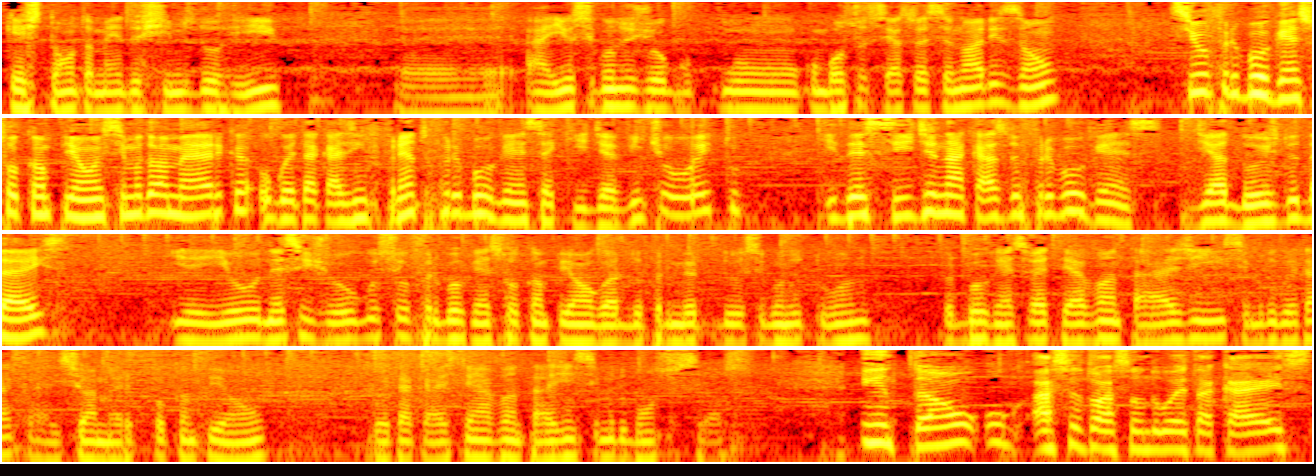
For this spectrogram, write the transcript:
questão também dos times do Rio. É, aí o segundo jogo com, com bom sucesso vai ser no Arizão. Se o Friburguense for campeão em cima do América, o Goitacás enfrenta o Friburguense aqui dia 28 e decide na casa do Friburguense, dia 2 do 10. E aí nesse jogo, se o Friburguense for campeão agora do primeiro do segundo turno, o Friburguense vai ter a vantagem em cima do Goitacás. Se o América for campeão, o Goitacás tem a vantagem em cima do bom sucesso. Então, o- a situação do Goitacás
